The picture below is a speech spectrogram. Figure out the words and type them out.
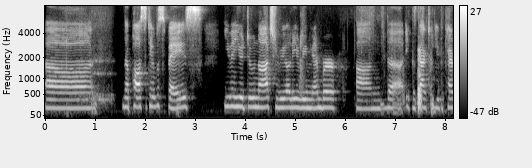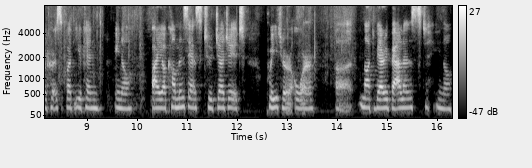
uh, the positive space. Even you do not really remember um, the exactly the characters, but you can you know by your common sense to judge it prettier or uh, not very balanced. You know,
